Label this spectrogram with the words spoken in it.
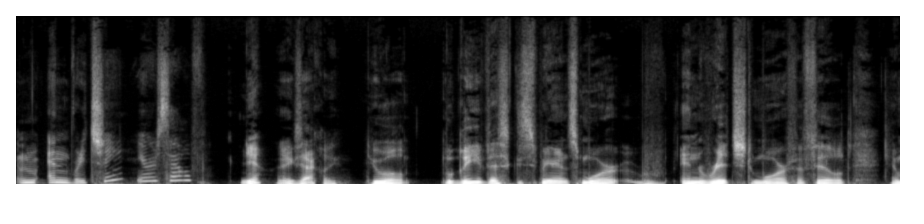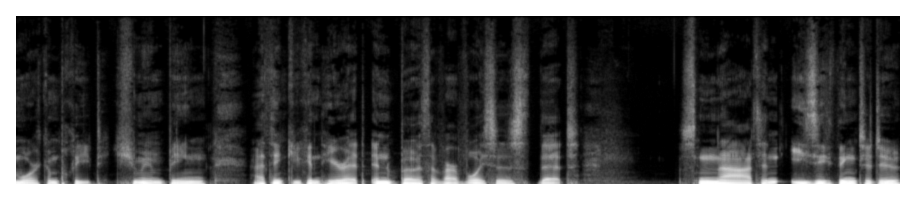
en- enriching yourself. Yeah, exactly. You will leave this experience more enriched, more fulfilled, and more complete human being. I think you can hear it in both of our voices that it's not an easy thing to do.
